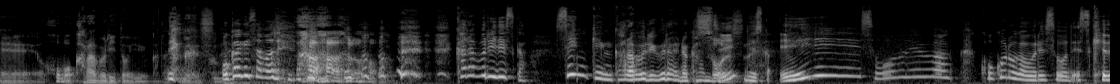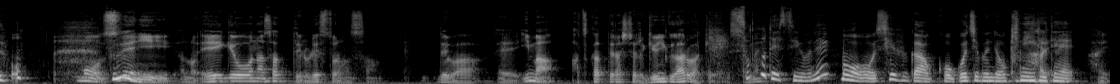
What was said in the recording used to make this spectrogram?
えーほぼ空振りという形でですね。おかげさまで。空振りですか？1000件空振りぐらいの感じでですす,、かええそれは心が折れそうですけどもうすでに、あの営業をなさっているレストランさんでは、えー今扱ってらっしゃる牛肉があるわけですよね。そうですよね。もうシェフがこうご自分でお気に入りで、はい。は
